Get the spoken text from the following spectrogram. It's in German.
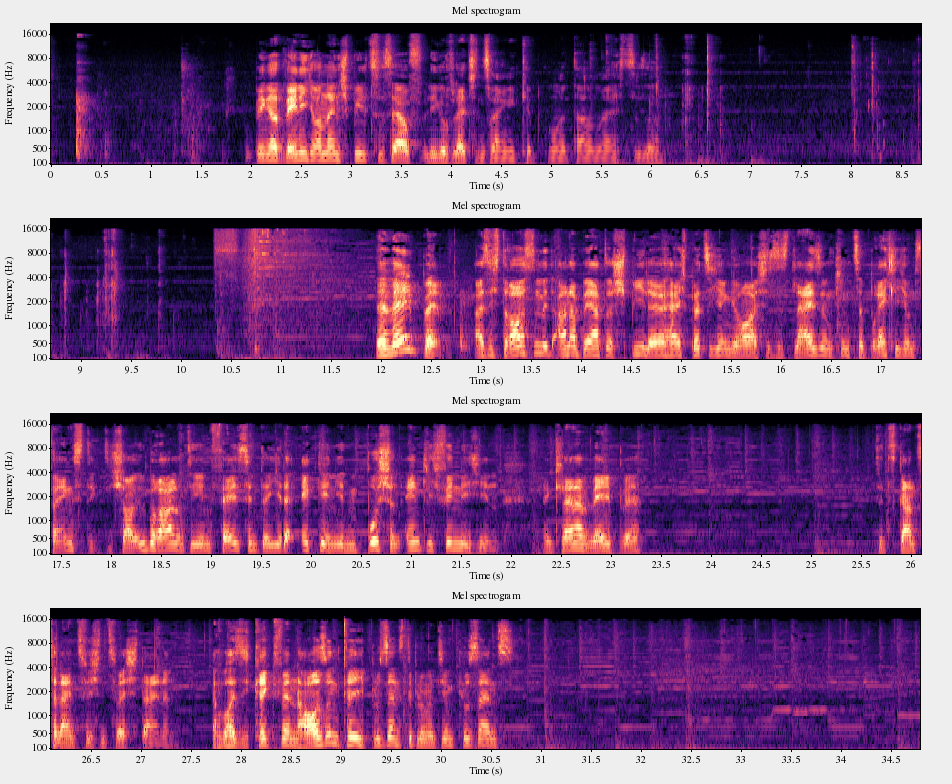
Bin gerade wenig Online-Spiel zu sehr auf League of Legends reingekippt momentan, um ehrlich zu sein. Der Welpe! Als ich draußen mit Anna Bertha spiele, höre ich plötzlich ein Geräusch. Es ist leise und klingt zerbrechlich und verängstigt. Ich schaue überall unter jedem Fels, hinter jeder Ecke, in jedem Busch und endlich finde ich ihn. Ein kleiner Welpe sitzt ganz allein zwischen zwei Steinen. Aber was ich krieg für ein Haus und kriege ich plus eins Diplomatie und plus eins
